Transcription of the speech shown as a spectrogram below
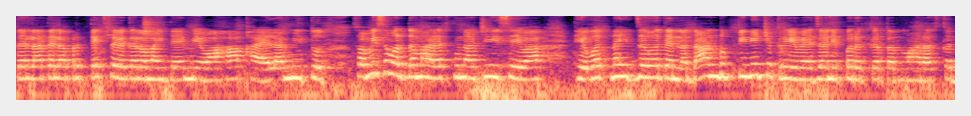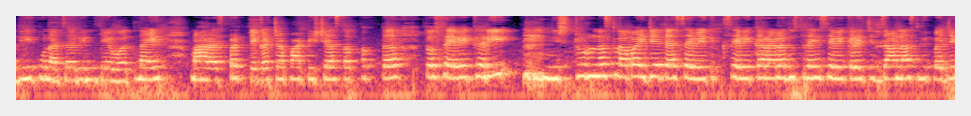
त्याला त्याला प्रत्येक सेवेकाला माहिती आहे मेवा हा खायला मिळतोच. स्वामी समर्थ महाराज कुणाचीही सेवा ठेवत नाहीत जवळ त्यांना दान दुपटीने चक्रीय व्याजाने परत करतात. महाराज कधीही कुणाचं ऋण ठेवत नाहीत. महाराज प्रत्येकाच्या पाठीशी असतात. फक्त तो सेवेकरी निष्ठूर नसला पाहिजे. त्या सेवे सेवे करायला दुसऱ्याही सेवेकऱ्याची जाण असली पाहिजे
